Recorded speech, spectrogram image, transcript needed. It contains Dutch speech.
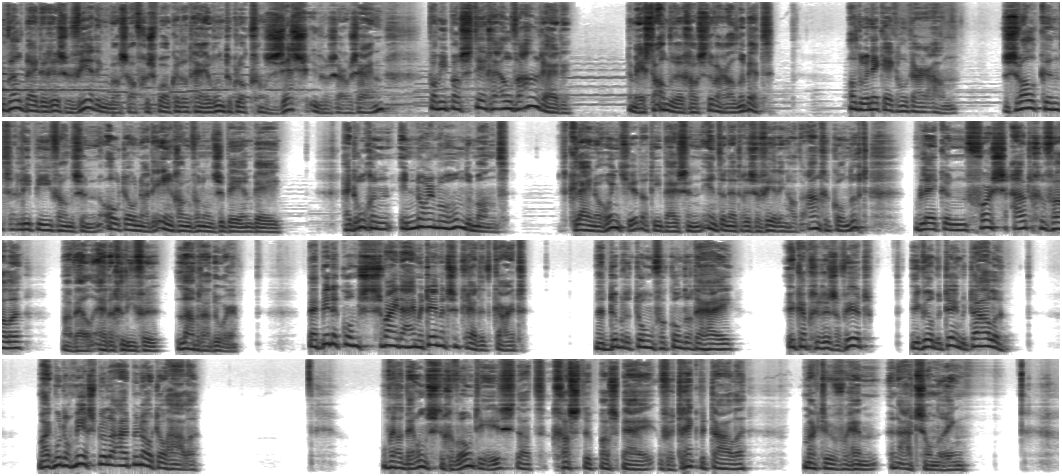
Hoewel bij de reservering was afgesproken dat hij rond de klok van zes uur zou zijn, kwam hij pas tegen elf aanrijden. De meeste andere gasten waren al naar bed. Aldo en ik keken elkaar aan. Zwalkend liep hij van zijn auto naar de ingang van onze B&B. Hij droeg een enorme hondenmand. Het kleine hondje dat hij bij zijn internetreservering had aangekondigd, bleek een fors uitgevallen, maar wel erg lieve Labrador. Bij binnenkomst zwaaide hij meteen met zijn creditcard. Met dubbele tong verkondigde hij: Ik heb gereserveerd. Ik wil meteen betalen. Maar ik moet nog meer spullen uit mijn auto halen. Hoewel het bij ons de gewoonte is dat gasten pas bij vertrek betalen, maakten we voor hem een uitzondering.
